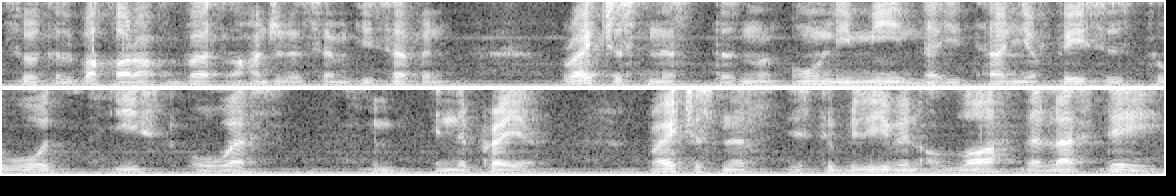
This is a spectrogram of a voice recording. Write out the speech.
Surah Al-Baqarah, verse 177, Righteousness does not only mean that you turn your faces towards east or west in, in, the prayer. Righteousness is to believe in Allah, the last day,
